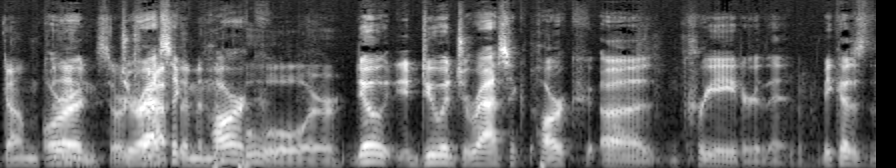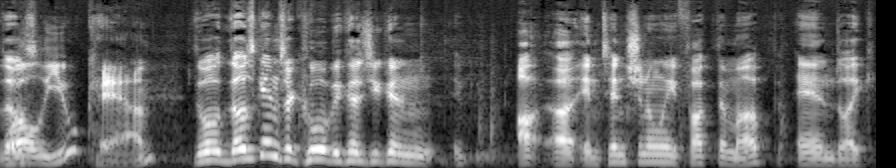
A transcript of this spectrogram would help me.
dumb Or things, or Jurassic trap them in Park. the pool, or Yo, do a Jurassic Park uh, creator then, because those well, you can. Well, those games are cool because you can uh, uh, intentionally fuck them up and like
